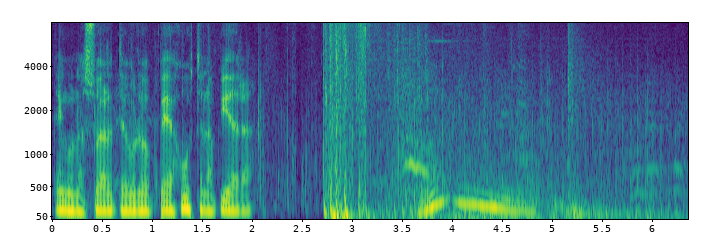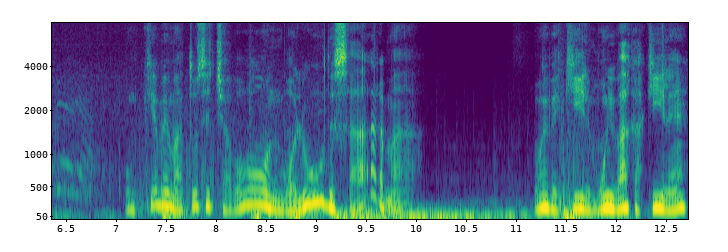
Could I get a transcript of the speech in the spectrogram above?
Tengo una suerte europea justo en la piedra. Mm. ¿Con qué me mató ese chabón, boludo? Esa arma. 9 kills, muy bajas kills, eh.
